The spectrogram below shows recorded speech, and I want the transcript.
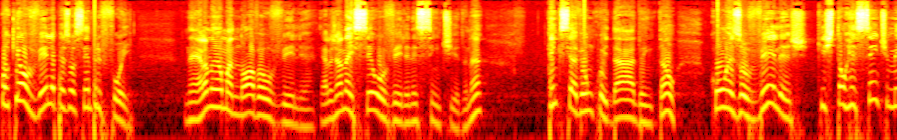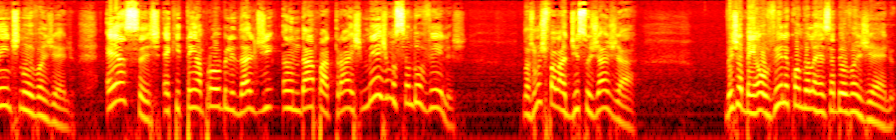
Porque a ovelha a pessoa sempre foi. Né? Ela não é uma nova ovelha, ela já nasceu ovelha nesse sentido. Né? Tem que se haver um cuidado, então, com as ovelhas que estão recentemente no Evangelho. Essas é que têm a probabilidade de andar para trás, mesmo sendo ovelhas. Nós vamos falar disso já já. Veja bem, a ovelha, quando ela recebe o evangelho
